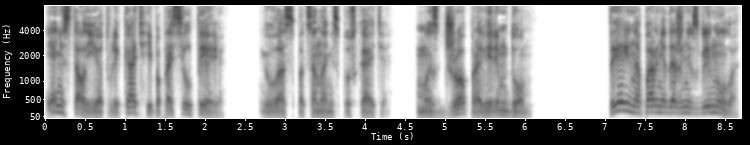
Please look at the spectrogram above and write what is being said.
Я не стал ее отвлекать и попросил Терри. Глаз пацана не спускайте. Мы с Джо проверим дом. Терри на парня даже не взглянула.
